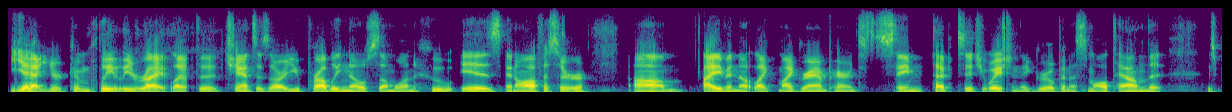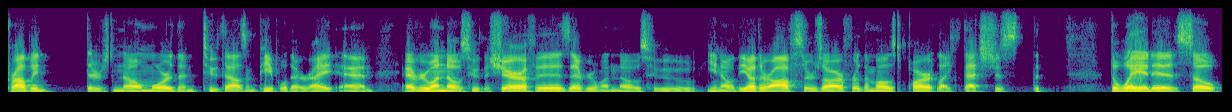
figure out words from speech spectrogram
yeah you're completely right. Like the chances are you probably know someone who is an officer. Um, i even know like my grandparents same type of situation. They grew up in a small town that is probably there's no more than 2000 people there right? And everyone knows who the sheriff is everyone knows who you know the other officers are for the most part. Like that's just the the way it is. So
